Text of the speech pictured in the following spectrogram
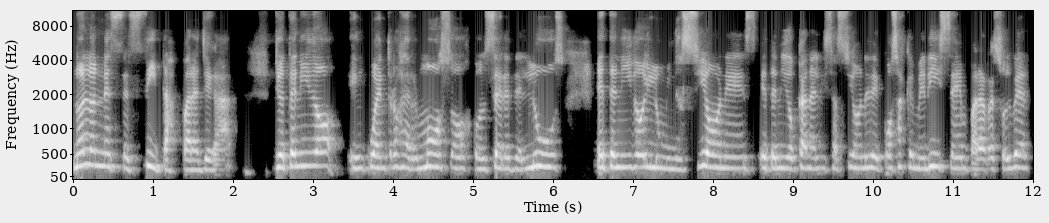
No lo necesitas para llegar. Yo he tenido encuentros hermosos con seres de luz, he tenido iluminaciones, he tenido canalizaciones de cosas que me dicen para resolver.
